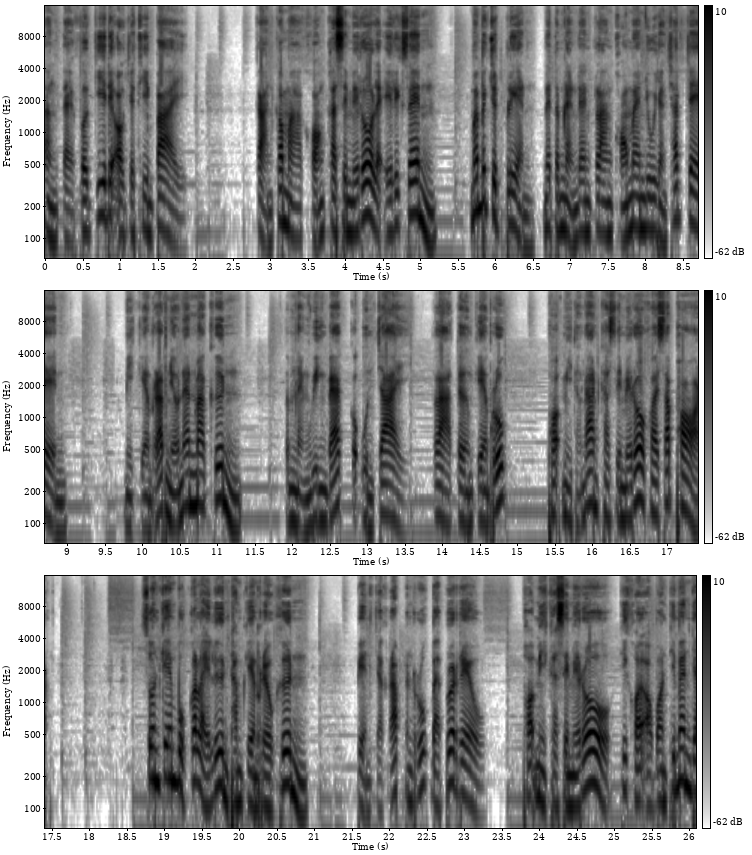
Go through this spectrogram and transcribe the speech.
ตั้งแต่เฟอร์กี้ได้ออกจากทีมไป การเข้ามาของคาเซมิโร่และเอริกเซนมันเป็นจุดเปลี่ยนในตำแหน่งแดนกลางของแมนยูอย่างชัดเจน มีเกมรับเหนียวแน่นมากขึ้น ตำแหน่งวิงแบ็กก็อุ่นใจ กล้าเติมเกมรุก เพราะมีทางด้านคาเซมิโร่คอยซับพอร์ต ส่วนเกมบุกก็ไหลลื่นทำเกมเร็วขึ้น เปลี่ยนจากรับเป็นรุกแบบรวดเร็ว เพราะมีคาเซมิโร่ที่คอยออกบอลที่แม่นย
